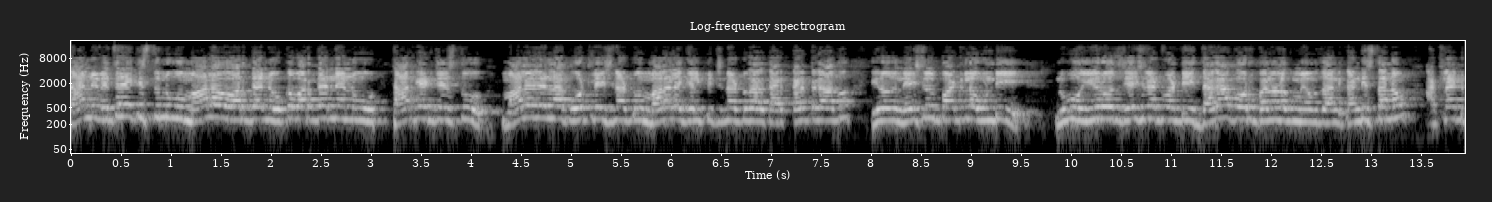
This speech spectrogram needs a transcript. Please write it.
దాన్ని వ్యతిరేకిస్తూ నువ్వు మాలవ వర్గాన్ని ఒక వర్గాన్ని నువ్వు టార్గెట్ చేస్తూ మాలలే నాకు ఓట్లు వేసినట్టు మాలలే గెలిపించినట్టు కరెక్ట్ కాదు. ఈరోజు నేషనల్ పార్టీలో ఉండి నువ్వు ఈ రోజు చేసినటువంటి దగాకోరు పనులకు మేము దాన్ని ఖండిస్తున్నాం. అట్లాంటి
